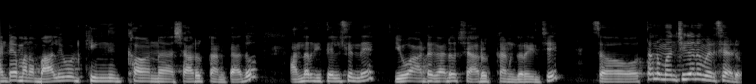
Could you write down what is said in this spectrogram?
అంటే మన బాలీవుడ్ కింగ్ ఖాన్ షారుఖ్ ఖాన్ కాదు. అందరికీ తెలిసిందే యువ ఆటగాడు షారుఖ్ ఖాన్ గురించి. సో తను మంచిగానే మెరిశాడు.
